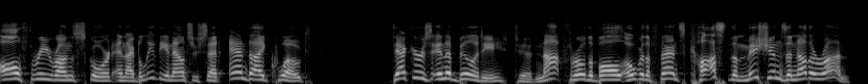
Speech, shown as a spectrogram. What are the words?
all three runs scored. And I believe the announcer said, and I quote, Decker's inability to not throw the ball over the fence cost the missions another run.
